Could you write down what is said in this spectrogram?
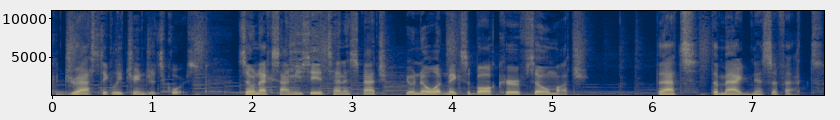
could drastically change its course. So next time you see a tennis match, you'll know what makes a ball curve so much. That's the Magnus effect.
